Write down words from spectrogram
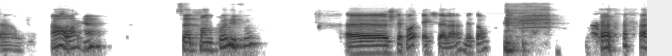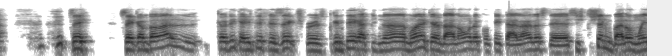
ans. Ah Soccer. ouais, hein? Ça te manque pas des fois? Euh, j'étais pas excellent, mettons. tu sais, c'est comme pas mal côté qualité physique. Je peux sprinter rapidement. Moi, avec un ballon, là, côté talent, là, si je touchais le ballon le moins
